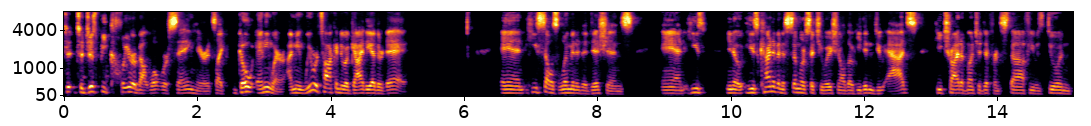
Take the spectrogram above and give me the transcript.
to, to just be clear about what we're saying here, it's like go anywhere. I mean, we were talking to a guy the other day and he sells limited editions and he's, you know, he's kind of in a similar situation, although he didn't do ads. He tried a bunch of different stuff. He was doing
